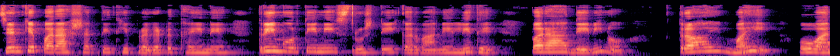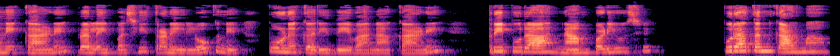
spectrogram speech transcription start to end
જેમ કે પરાશક્તિથી પ્રગટ થઈને ત્રિમૂર્તિની સૃષ્ટિ કરવાને લીધે પરા દેવીનો ત્રયમયી હોવાને કારણે પ્રલય પછી ત્રણેય લોકને પૂર્ણ કરી દેવાના કારણે ત્રિપુરા નામ પડ્યું છે. પુરાતન કાળમાં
